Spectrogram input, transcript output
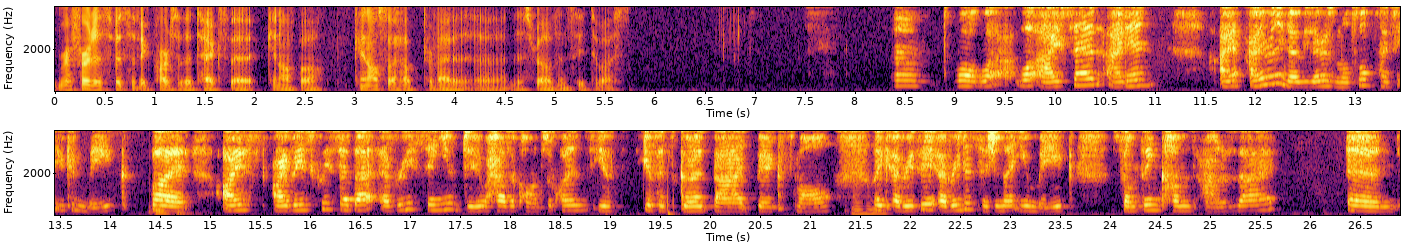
refer to specific parts of the text that can also can also help provide uh, this relevancy to us. Um, well, what, what I said, I didn't, I, I didn't really know because there was multiple points that you can make, but I, I basically said that everything you do has a consequence, if, if it's good, bad, big, small. Mhm. Like everything, every decision that you make, something comes out of that. And,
